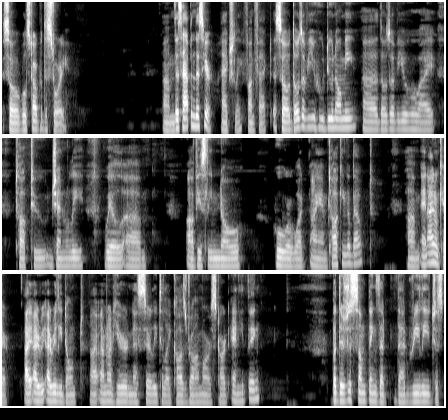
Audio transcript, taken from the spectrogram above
so we'll start with the story. Um, this happened this year, actually. Fun fact. So those of you who do know me, uh, those of you who I talk to generally will um, obviously know who or what I am talking about. Um, and I don't care. I, I, re- I really don't. I, I'm not here necessarily to like cause drama or start anything. But there's just some things that that really just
